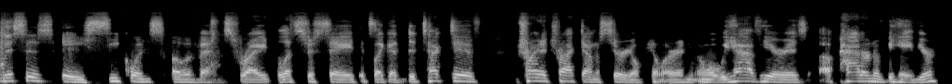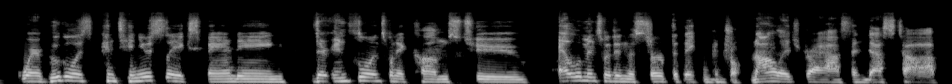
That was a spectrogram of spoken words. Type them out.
this is a sequence of events, right? Let's just say it's like a detective trying to track down a serial killer. And, and what we have here is a pattern of behavior where Google is continuously expanding their influence when it comes to elements within the SERP that they can control. Knowledge graph and desktop,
